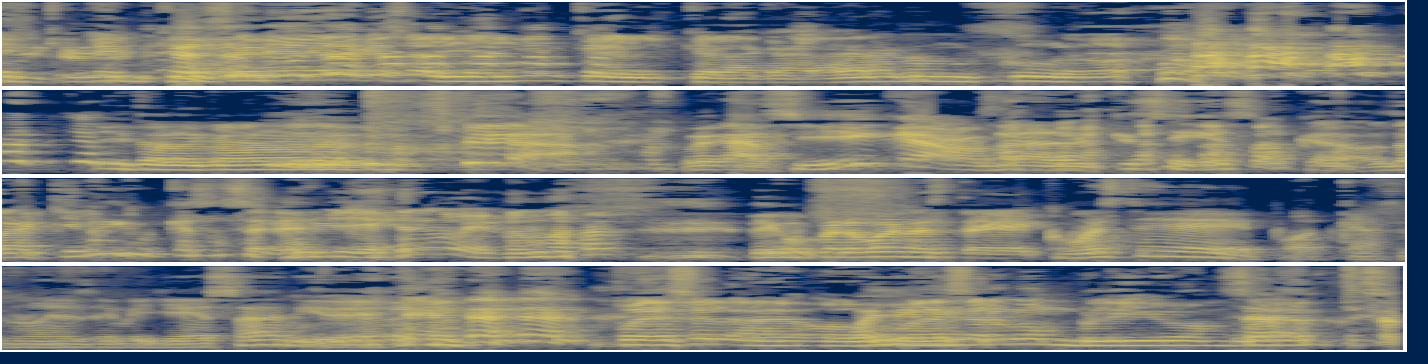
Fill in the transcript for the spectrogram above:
¿En, en qué serie era que salía alguien que, el- que la cara era con un culo? y toda la cara era... Güey, así, cabrón, o sea, ¿qué es eso, cabrón? O sea, ¿quién dijo que eso se ve bien, güey? No más. Digo, pero bueno, este, como este podcast no es de belleza ni de. Puede ser, ah, o Oye, puede güey, ser un ombligo ambulante.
